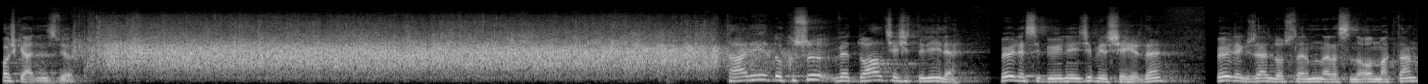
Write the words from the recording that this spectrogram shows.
hoş geldiniz diyorum. Tarihi dokusu ve doğal çeşitliliğiyle böylesi büyüleyici bir şehirde böyle güzel dostlarımın arasında olmaktan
